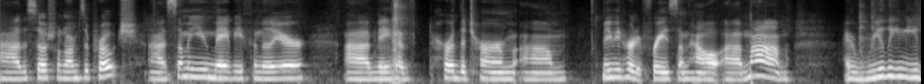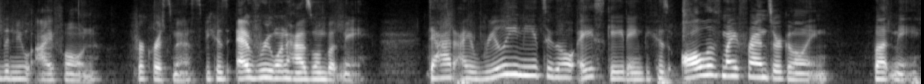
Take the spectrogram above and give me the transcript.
Uh, the social norms approach, uh, some of you may be familiar, uh, may have heard the term, um, maybe heard it phrased somehow Mom, I really need the new iPhone for Christmas because everyone has one but me. Dad, I really need to go ice skating because all of my friends are going, but me.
